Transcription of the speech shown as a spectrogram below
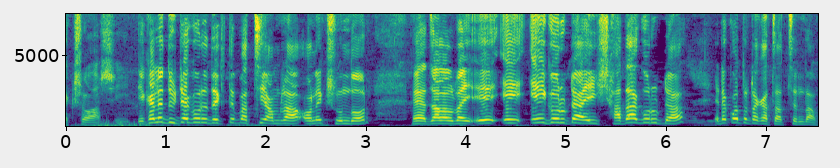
একশো আশি। এখানে দুইটা গরু দেখতে পাচ্ছি আমরা অনেক সুন্দর। হ্যাঁ জালাল ভাই এই এই গরুটা এই সাদা গরুটা এটা কত টাকা চাচ্ছেন দাম?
